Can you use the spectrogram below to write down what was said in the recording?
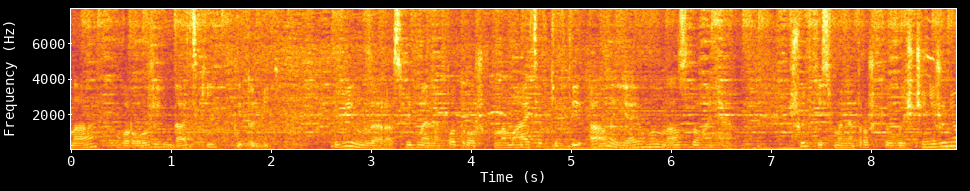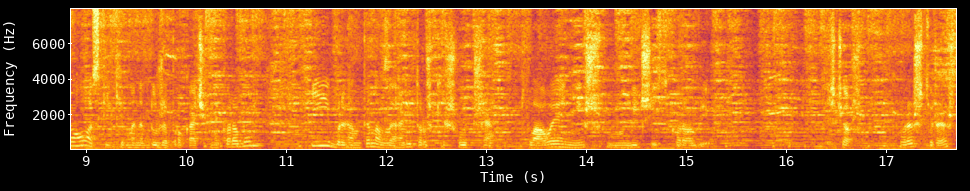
на ворожий датський китобій. Він зараз від мене потрошку намагається втікти, але я його наздоганяю. Швидкість в мене трошки вища, ніж у нього, оскільки в мене дуже прокачаний корабель, і бригантина взагалі трошки швидше плаває, ніж більшість кораблів. Що ж, врешті-решт,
